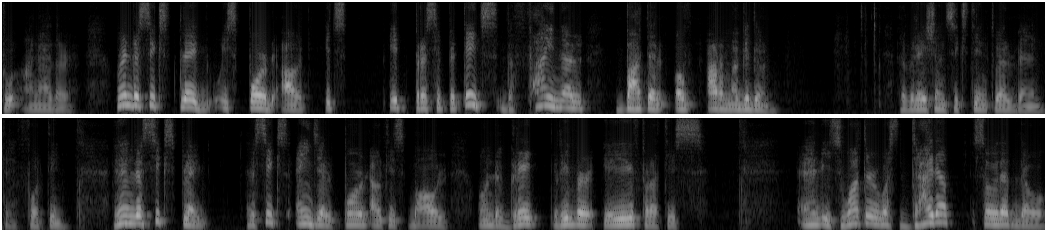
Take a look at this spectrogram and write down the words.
to another. When the sixth plague is poured out, it precipitates the final battle of Armageddon. Revelation 16, 12, and 14. Then the sixth plague, the sixth angel poured out his bowl on the great river Euphrates and its water was dried up so that the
